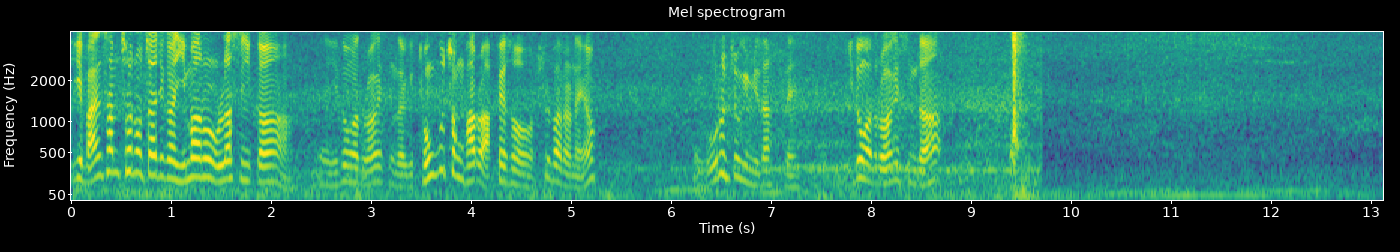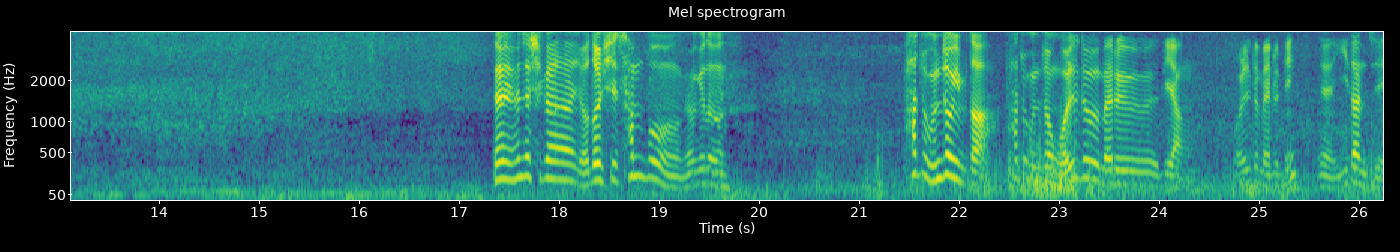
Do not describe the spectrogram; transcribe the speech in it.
이게 13,000원짜리가 2만원 올랐으니까 네, 이동하도록 하겠습니다. 여기 동구청 바로 앞에서 출발하네요. 오른쪽입니다. 네. 이동하도록 하겠습니다. 네, 현재 시간 8시 3분. 여기는 파주 운정입니다. 파주 운정 월드 메르디앙. 월드 메르디? 예, 2단지.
